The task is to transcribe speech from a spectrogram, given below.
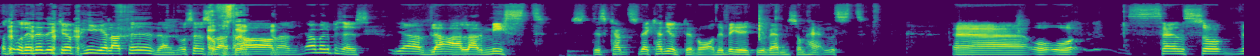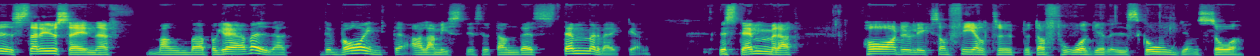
Och det, det dyker upp hela tiden. Och sen så att, ja men, ja men precis, jävla alarmist. Det kan, det kan ju inte vara, det begriper ju vem som helst. Eh, och, och, sen så visar det ju sig när man börjar på gräva i det att det var inte alarmistiskt utan det stämmer verkligen. Det stämmer att har du liksom fel typ av fågel i skogen så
